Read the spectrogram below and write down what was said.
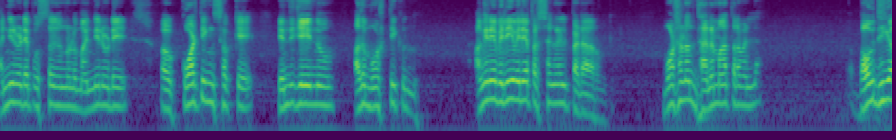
അന്യരുടെ പുസ്തകങ്ങളും അന്യരുടെ കോട്ടിങ്സൊക്കെ എന്ത് ചെയ്യുന്നു? അത് മോഷ്ടിക്കുന്നു. അങ്ങനെ വലിയ വലിയ പ്രശ്നങ്ങളിൽ പെടാറുണ്ട്. മോഷണം ധനം മാത്രമല്ല ബൗദ്ധിക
